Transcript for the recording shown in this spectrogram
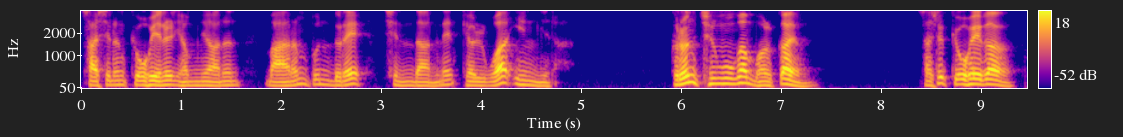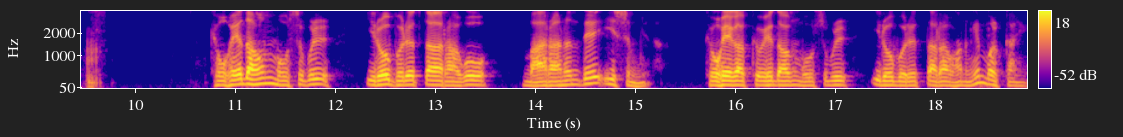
사실은 교회를 염려하는 많은 분들의 진단의 결과입니다. 그런 증후가 뭘까요? 사실 교회가 교회다운 모습을 잃어버렸다라고 말하는 데 있습니다. 교회가 교회다운 모습을 잃어버렸다라고 하는 게 뭘까요?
